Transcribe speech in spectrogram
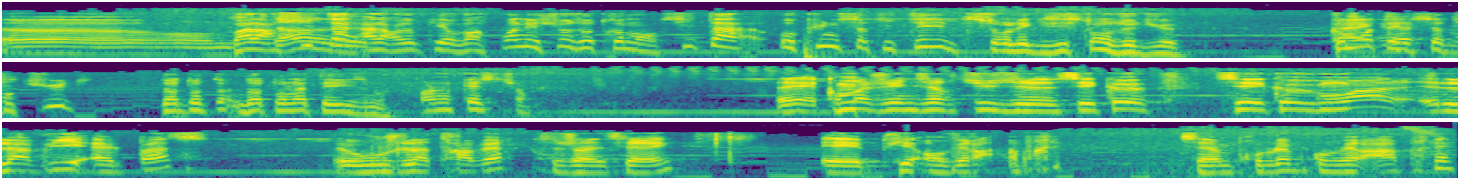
Euh, on- Voilà, si t'as- euh, alors ok, on va reprendre les choses autrement. Si tu aucune certitude sur l'existence de Dieu, comment Ah, tu as une certitude dans ton, dans ton athéisme Bonne question. Et comment j'ai une certitude euh, C'est que c'est que moi la vie elle passe euh, où je la traverse, j'en sais rien. Et puis on verra après. C'est un problème qu'on verra après.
